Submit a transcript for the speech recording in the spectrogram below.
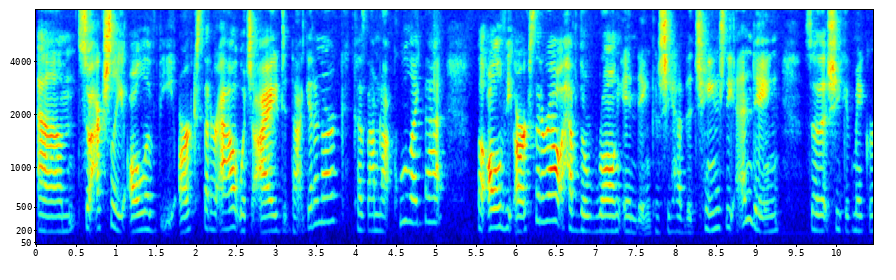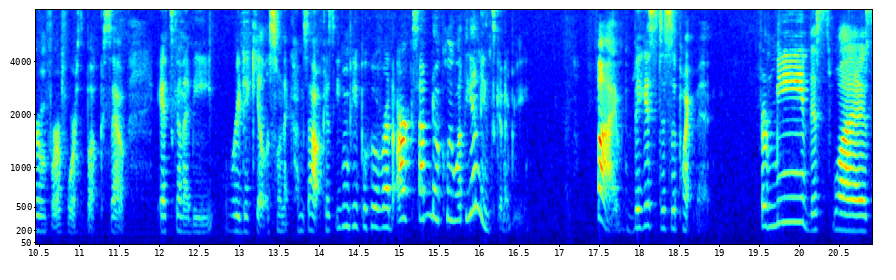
Um, so actually all of the arcs that are out, which I did not get an arc because I'm not cool like that, but all of the arcs that are out have the wrong ending because she had to change the ending so that she could make room for a fourth book. So it's going to be ridiculous when it comes out because even people who have read arcs have no clue what the ending's going to be. Five, biggest disappointment. For me, this was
